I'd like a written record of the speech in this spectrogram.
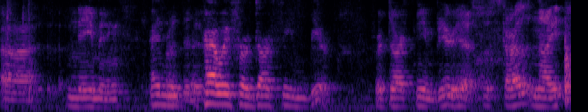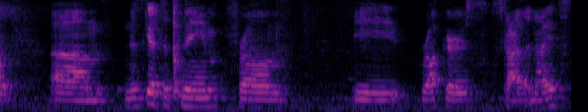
uh, naming And for the- apparently for a dark themed beer. for dark themed beer. Yeah, so Scarlet Night. Um, and this gets its name from the Rutgers Scarlet Knights,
